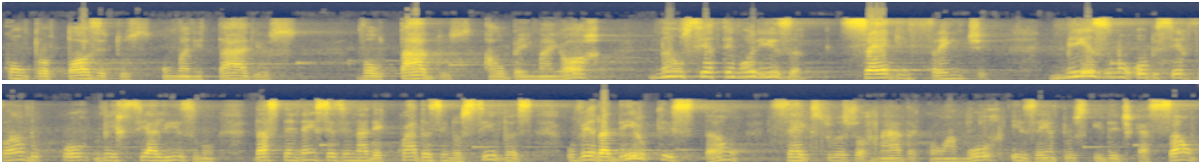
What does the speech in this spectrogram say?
com propósitos humanitários voltados ao bem maior, não se atemoriza, segue em frente, mesmo observando o comercialismo das tendências inadequadas e nocivas, o verdadeiro cristão segue sua jornada com amor, exemplos e dedicação,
